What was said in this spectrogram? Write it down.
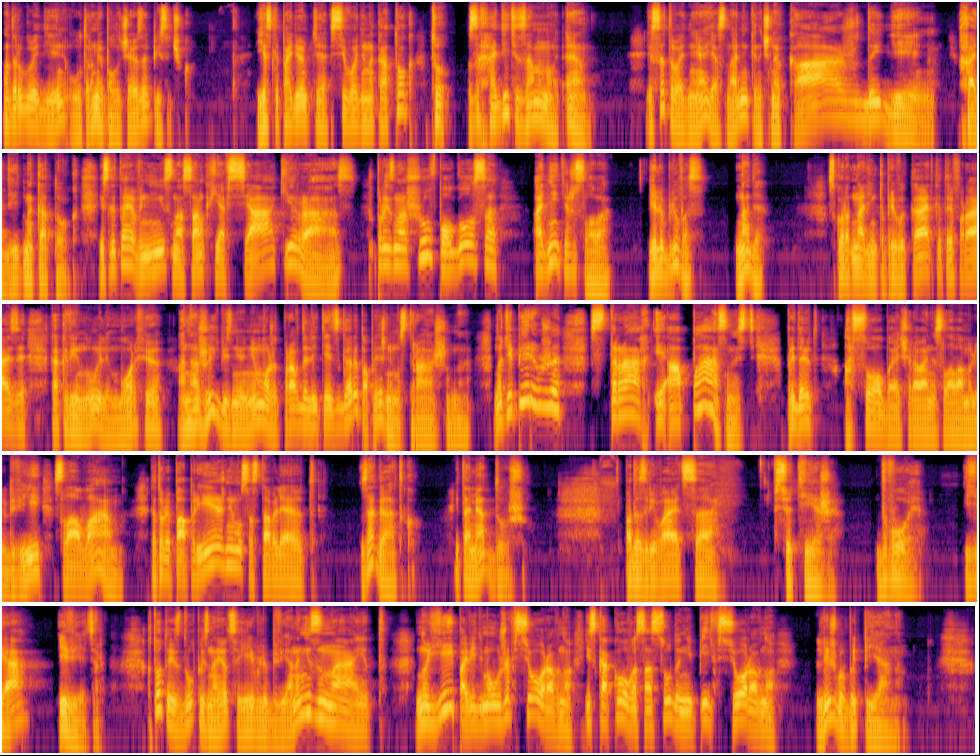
На другой день утром я получаю записочку. Если пойдемте сегодня на каток, то заходите за мной, Энн. И с этого дня я с Наденькой начинаю каждый день ходить на каток. И слетая вниз на санках, я всякий раз произношу в полголоса одни и те же слова. «Я люблю вас, Надя». Скоро Наденька привыкает к этой фразе, как вину или морфию. Она жить без нее не может. Правда, лететь с горы по-прежнему страшно. Но теперь уже страх и опасность придают особое очарование словам любви, словам, которые по-прежнему составляют загадку и томят душу. Подозревается все те же. Двое. Я и ветер. Кто-то из двух признается ей в любви. Она не знает. Но ей, по-видимому, уже все равно. Из какого сосуда не пить все равно. Лишь бы быть пьяным.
